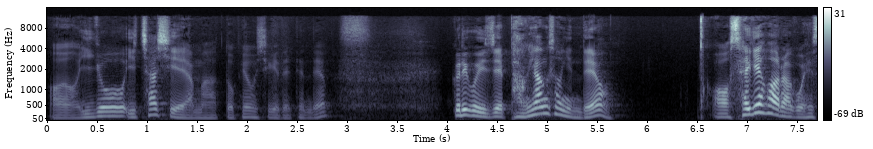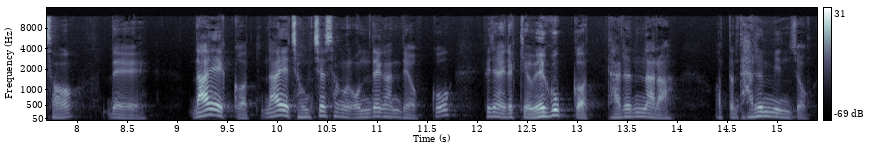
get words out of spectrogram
어, 2교 2차 시에 아마 또 배우시게 될 텐데요. 그리고 이제 방향성인데요. 어, 세계화라고 해서 네, 나의 것, 나의 정체성은 온데간데 없고 그냥 이렇게 외국 것, 다른 나라, 어떤 다른 민족,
